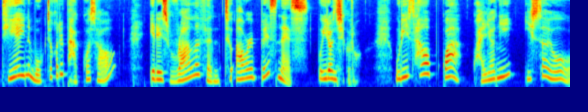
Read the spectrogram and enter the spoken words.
뒤에 있는 목적어를 바꿔서, It is relevant to our business. 뭐 이런 식으로. 우리 사업과 관련이 있어요.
